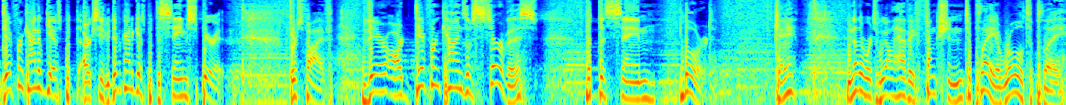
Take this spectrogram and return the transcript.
Different kind of gifts but or excuse me, different kind of gifts but the same spirit. Verse 5. There are different kinds of service but the same Lord. Okay? In other words, we all have a function to play, a role to play.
